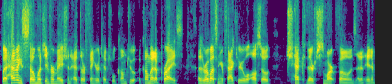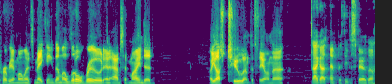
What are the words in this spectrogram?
but having so much information at their fingertips will come to come at a price. As robots in your factory will also check their smartphones at an inappropriate moments, making them a little rude and absent-minded. Oh, you lost two empathy on that. I got empathy to spare though.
